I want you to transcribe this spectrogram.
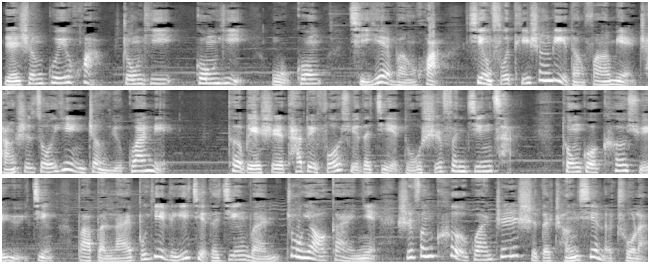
人生规划、中医、公益、武功、企业文化。幸福提升力等方面尝试做印证与关联，特别是他对佛学的解读十分精彩，通过科学语境把本来不易理解的经文重要概念十分客观真实地呈现了出来。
